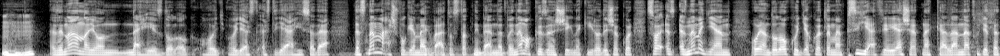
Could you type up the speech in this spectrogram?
Uh-huh. Ez egy nagyon-nagyon nehéz dolog, hogy, hogy ezt, ezt így elhiszed el, de ezt nem más fogja megváltoztatni benned, vagy nem a közönségnek írod, és akkor... Szóval ez, ez nem egy ilyen olyan dolog, hogy gyakorlatilag már pszichiátriai esetnek kell lenned, hogyha te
